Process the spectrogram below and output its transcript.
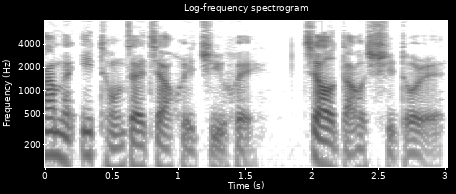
他们一同在教会聚会，教导许多人。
